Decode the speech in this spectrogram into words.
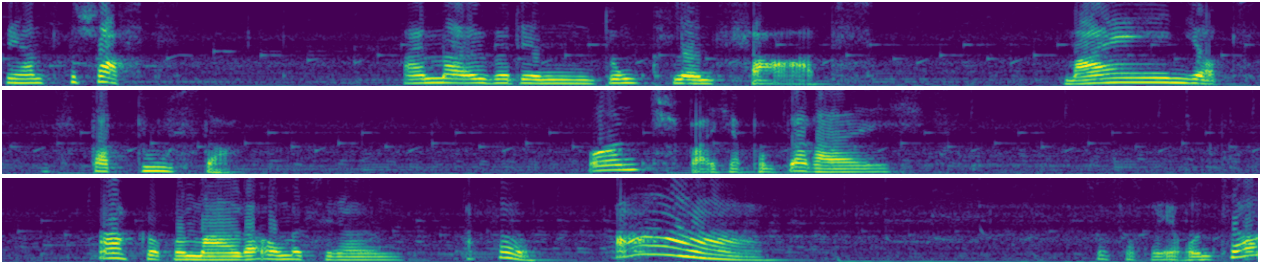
Wir haben es geschafft. Einmal über den dunklen Pfad. Mein J. Ist das duster. Und Speicherpunkt erreicht. Ach, guck mal, da oben ist wieder ein... Ach so. Ah! Ich muss auch hier runter.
